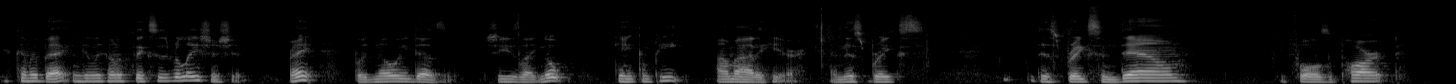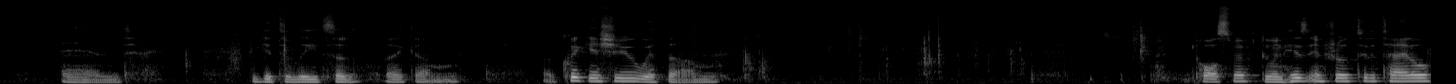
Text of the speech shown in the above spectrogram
He's coming back and gonna come fix his relationship, right? But no, he doesn't. She's like, nope, can't compete. I'm out of here. And this breaks this breaks him down. Falls apart and we get to lead so like um a quick issue with um Paul Smith doing his intro to the title,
